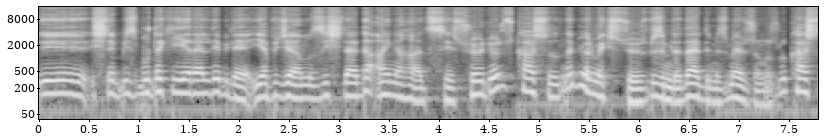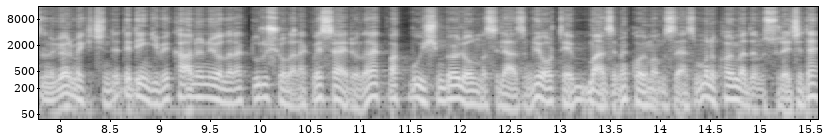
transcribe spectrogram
e, işte biz buradaki yerelde bile yapacağımız işlerde aynı hadiseyi söylüyoruz. Karşılığında görmek istiyoruz. Bizim de derdimiz mevzumuz bu. Karşılığını görmek için de dediğin gibi kanuni olarak, duruş olarak vesaire olarak bak bu işin böyle olması lazım diye ortaya bir malzeme koymamız lazım. Bunu koymadığımız sürece de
